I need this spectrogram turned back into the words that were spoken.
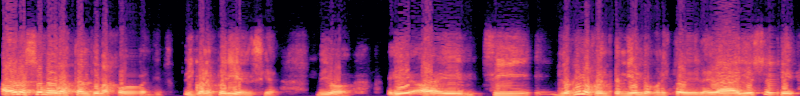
ahora somos bastante más jóvenes y con experiencia. Digo, eh, ah, eh, si lo que uno fue entendiendo con esto de la edad y eso es que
